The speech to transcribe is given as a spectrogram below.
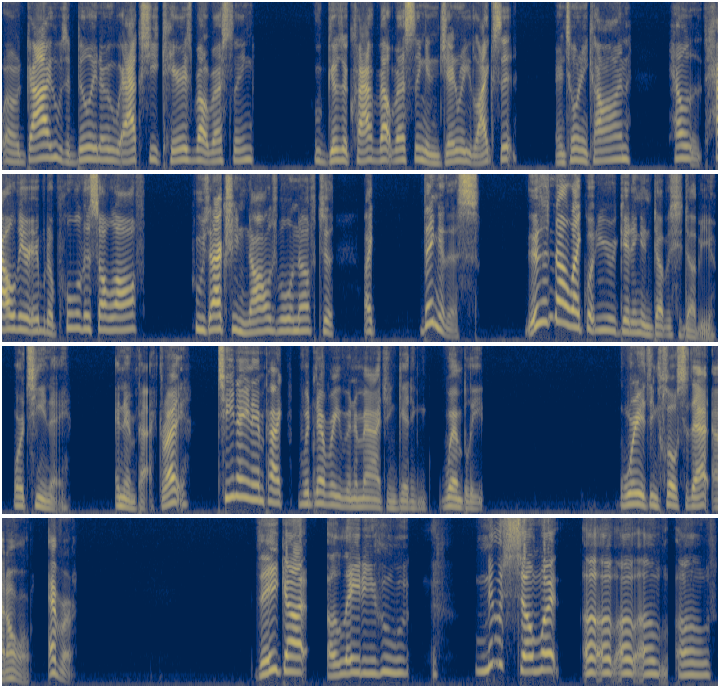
a, a guy who's a billionaire who actually cares about wrestling, who gives a crap about wrestling and generally likes it, and Tony Khan. How how they were able to pull this all off, who's actually knowledgeable enough to like think of this. This is not like what you were getting in WCW or TNA and Impact, right? TNA and Impact would never even imagine getting Wembley or anything close to that at all, ever. They got a lady who knew somewhat of, of, of, of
